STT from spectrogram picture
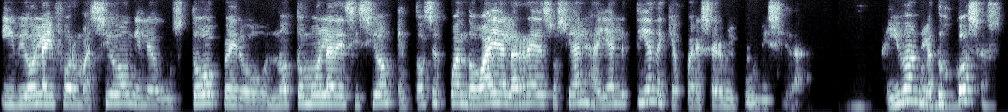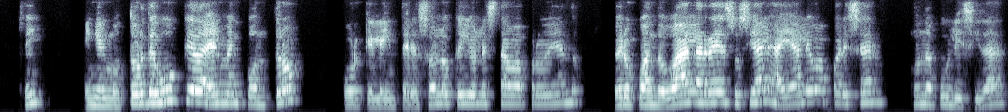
y vio la información y le gustó, pero no tomó la decisión, entonces cuando vaya a las redes sociales, allá le tiene que aparecer mi publicidad. Ahí van las dos cosas, ¿sí? En el motor de búsqueda, él me encontró porque le interesó lo que yo le estaba proveyendo, pero cuando va a las redes sociales, allá le va a aparecer una publicidad.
